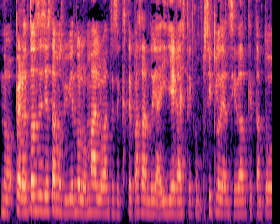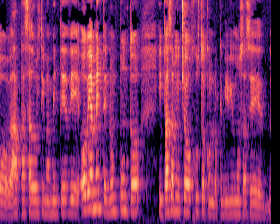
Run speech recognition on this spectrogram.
No, pero entonces ya estamos viviendo lo malo antes de que esté pasando y ahí llega este como ciclo de ansiedad que tanto ha pasado últimamente, de obviamente en un punto, y pasa mucho justo con lo que vivimos hace en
